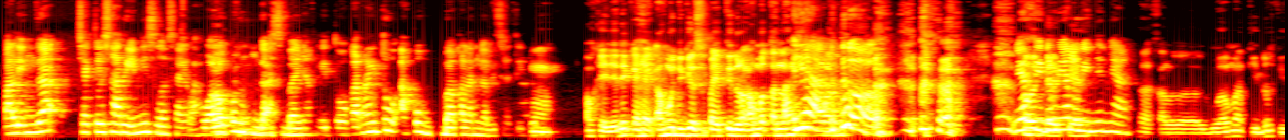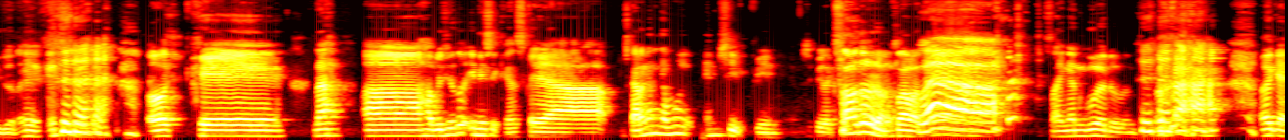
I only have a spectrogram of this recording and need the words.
paling enggak checklist hari ini selesai lah walaupun enggak sebanyak itu karena itu aku bakalan nggak bisa tidur Hmm. Oke, jadi kayak kamu juga supaya tidur kamu tenang. iya gitu. betul biar Oke, tidurnya oke. lebih nyenyak Nah, kalau gua mah tidur tidur aja. Kes. Oke. Nah, eh, habis itu ini sih Kes, kayak sekarang kan kamu MCP nih. MCP. Selamat dulu dong, selamat. wow Ya, saingan gua dulu. Oke.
